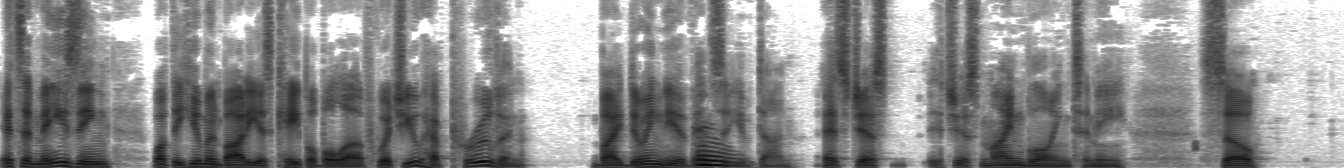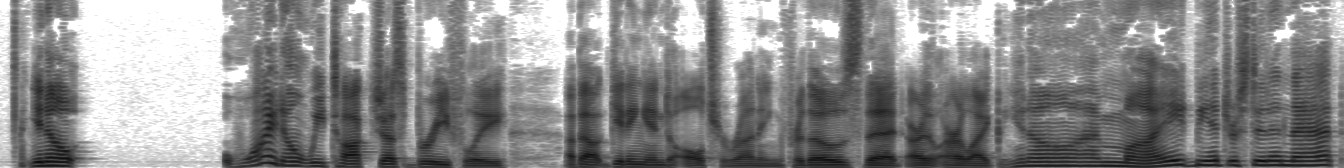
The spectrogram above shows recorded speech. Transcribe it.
it's amazing what the human body is capable of, which you have proven by doing the events mm. that you've done. It's just it's just mind blowing to me. So, you know, why don't we talk just briefly about getting into ultra running for those that are are like, you know, I might be interested in that,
